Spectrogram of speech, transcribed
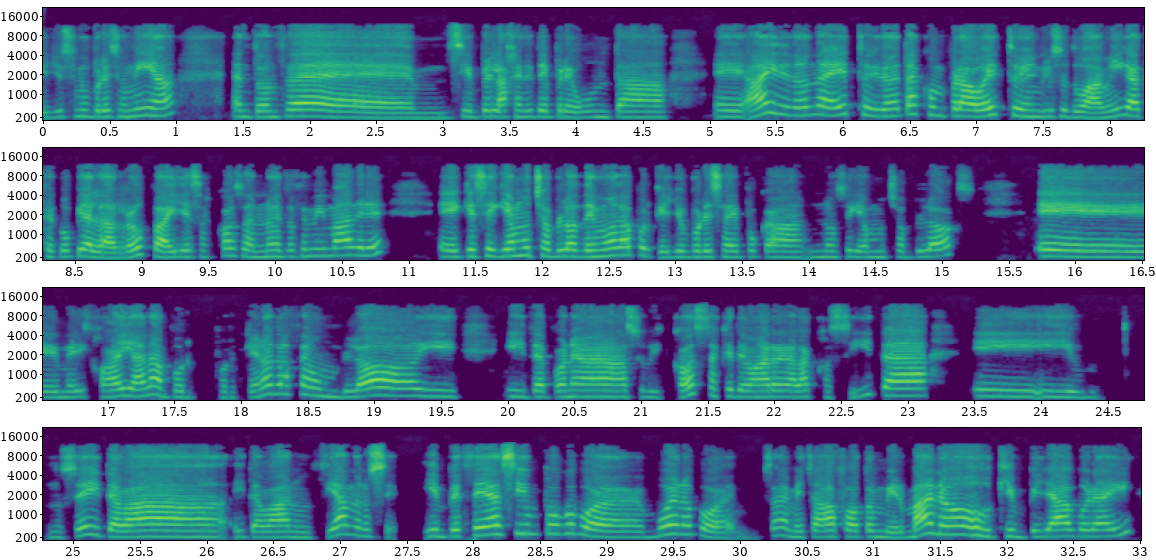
Eh, yo soy muy presumida, entonces siempre la gente te pregunta, eh, ay, ¿de dónde es esto? ¿Y dónde te has comprado esto? Incluso tus amigas te copian la ropa y esas cosas, ¿no? Entonces mi madre, eh, que seguía muchos blogs de moda, porque yo por esa época no seguía muchos blogs, eh, me dijo, ay Ana, ¿por, qué no te haces un blog y, te pones a subir cosas que te van a regalar cositas y, no sé, y te va y te va anunciando, no sé. Y empecé así un poco, pues, bueno, pues, ¿sabes? Me echaba fotos mi hermano o quien pillaba por ahí.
